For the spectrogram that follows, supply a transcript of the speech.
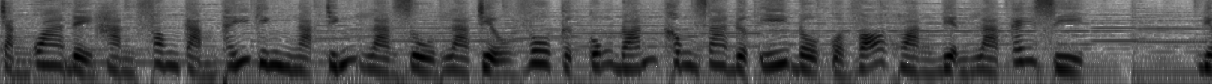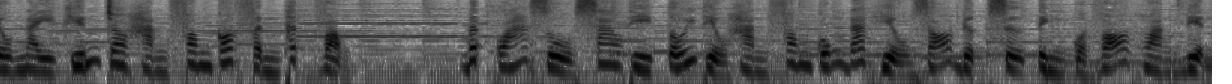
Chẳng qua để Hàn Phong cảm thấy kinh ngạc chính là dù là triệu vô cực cũng đoán không ra được ý đồ của võ hoàng điện là cái gì. Điều này khiến cho Hàn Phong có phần thất vọng. Bất quá dù sao thì tối thiểu Hàn Phong cũng đã hiểu rõ được sự tình của võ hoàng điện.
